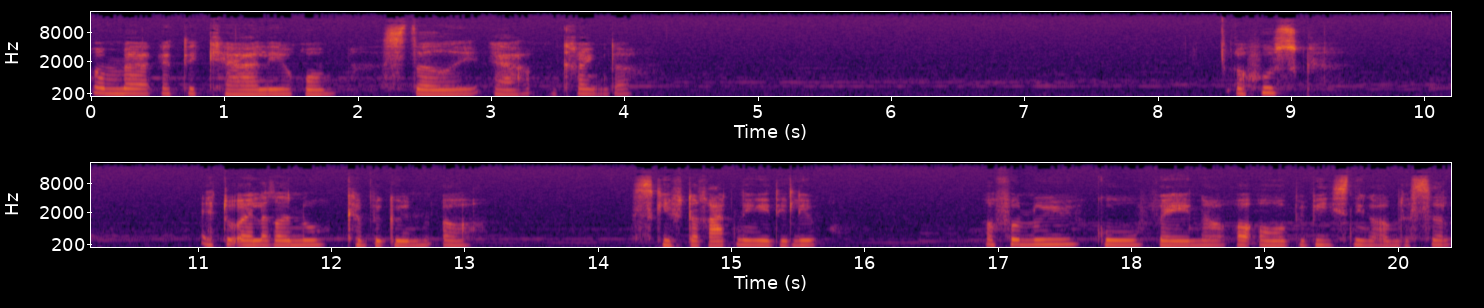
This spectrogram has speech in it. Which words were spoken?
Og mærk, at det kærlige rum stadig er omkring dig. Og husk, at du allerede nu kan begynde at skifte retning i dit liv og få nye gode vaner og overbevisninger om dig selv.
